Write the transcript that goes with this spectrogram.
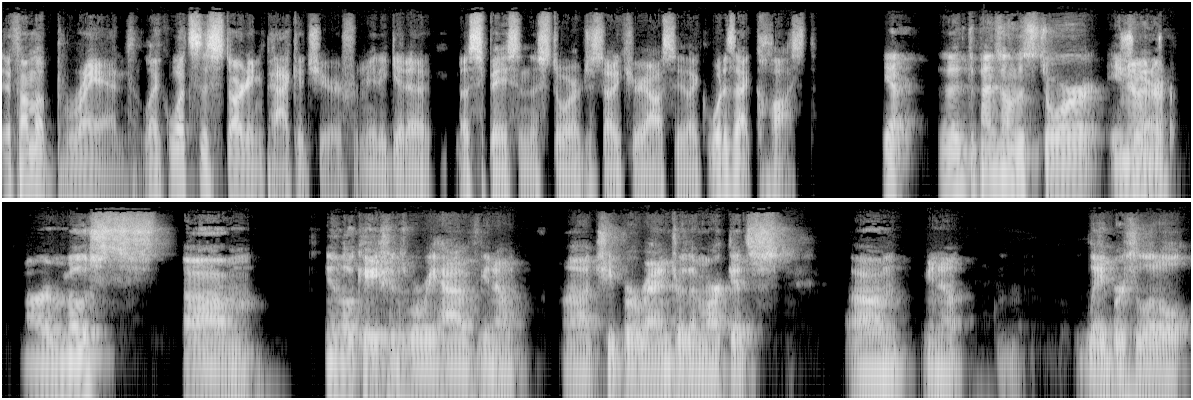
if I'm a brand, like, what's the starting package here for me to get a, a space in the store? Just out of curiosity, like, what does that cost? Yeah, it depends on the store. You know, sure. our, our most um, in locations where we have you know uh, cheaper rent or the markets um, you know labor is a little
